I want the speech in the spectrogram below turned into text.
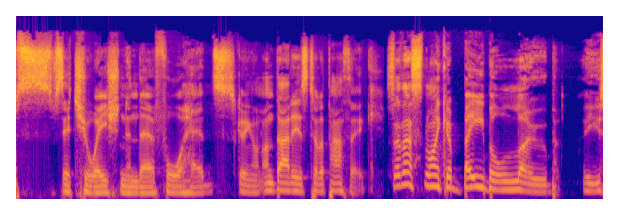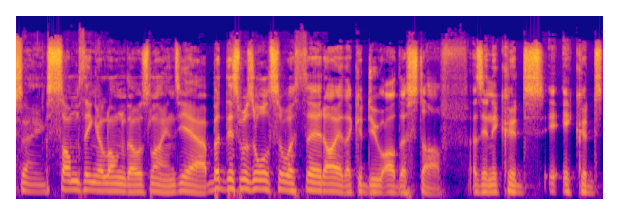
situation in their foreheads going on, and that is telepathic. So that's like a Babel lobe, are you saying? Something along those lines, yeah. But this was also a third eye that could do other stuff. As in, it could it, it could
